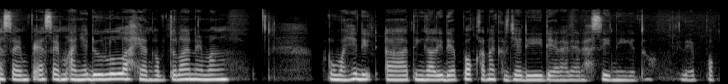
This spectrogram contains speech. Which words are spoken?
SMP SMA-nya dulu lah yang kebetulan emang rumahnya di, uh, tinggal di Depok karena kerja di daerah-daerah sini gitu di Depok.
